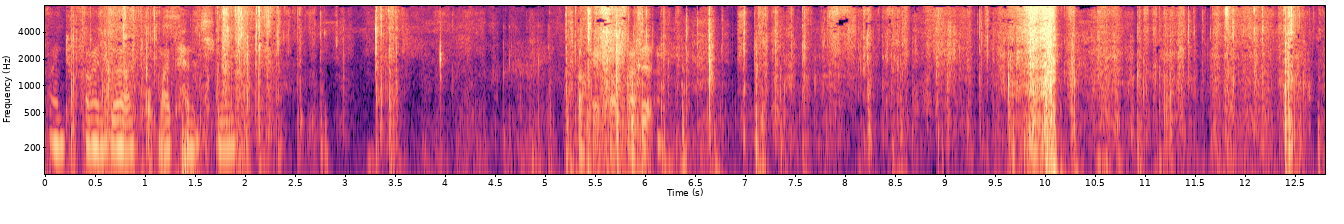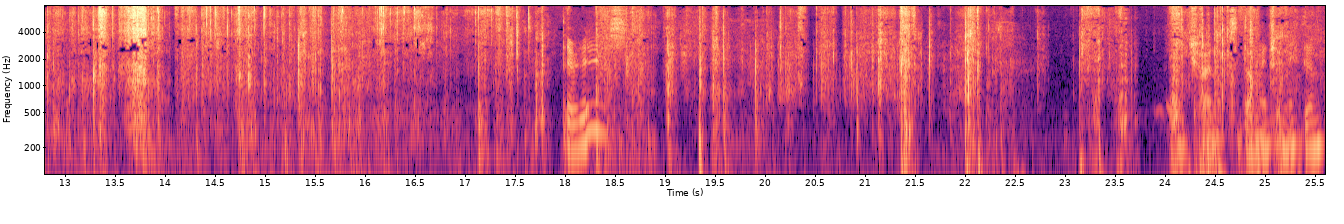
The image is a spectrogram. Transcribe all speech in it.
Trying to find where I put my pencil. Okay, can't find it. There it is. Damage anything.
